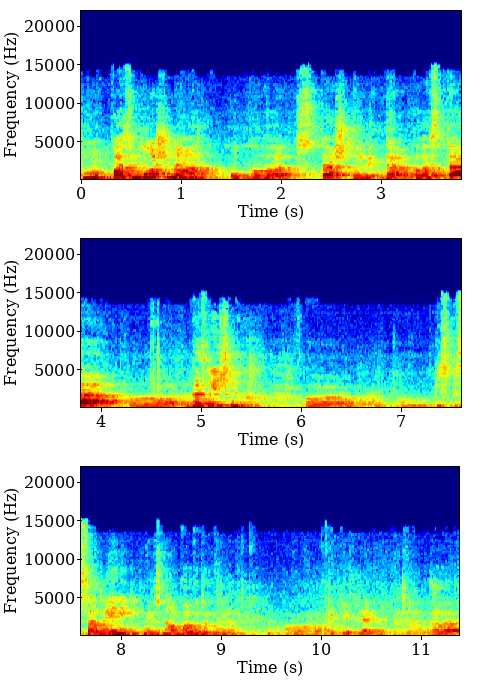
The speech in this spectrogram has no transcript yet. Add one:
ну, возможно, около 100, что ли, да, около 100 э, различных э, приспособлений к навесному оборудованию э, прикрепляли. Э,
